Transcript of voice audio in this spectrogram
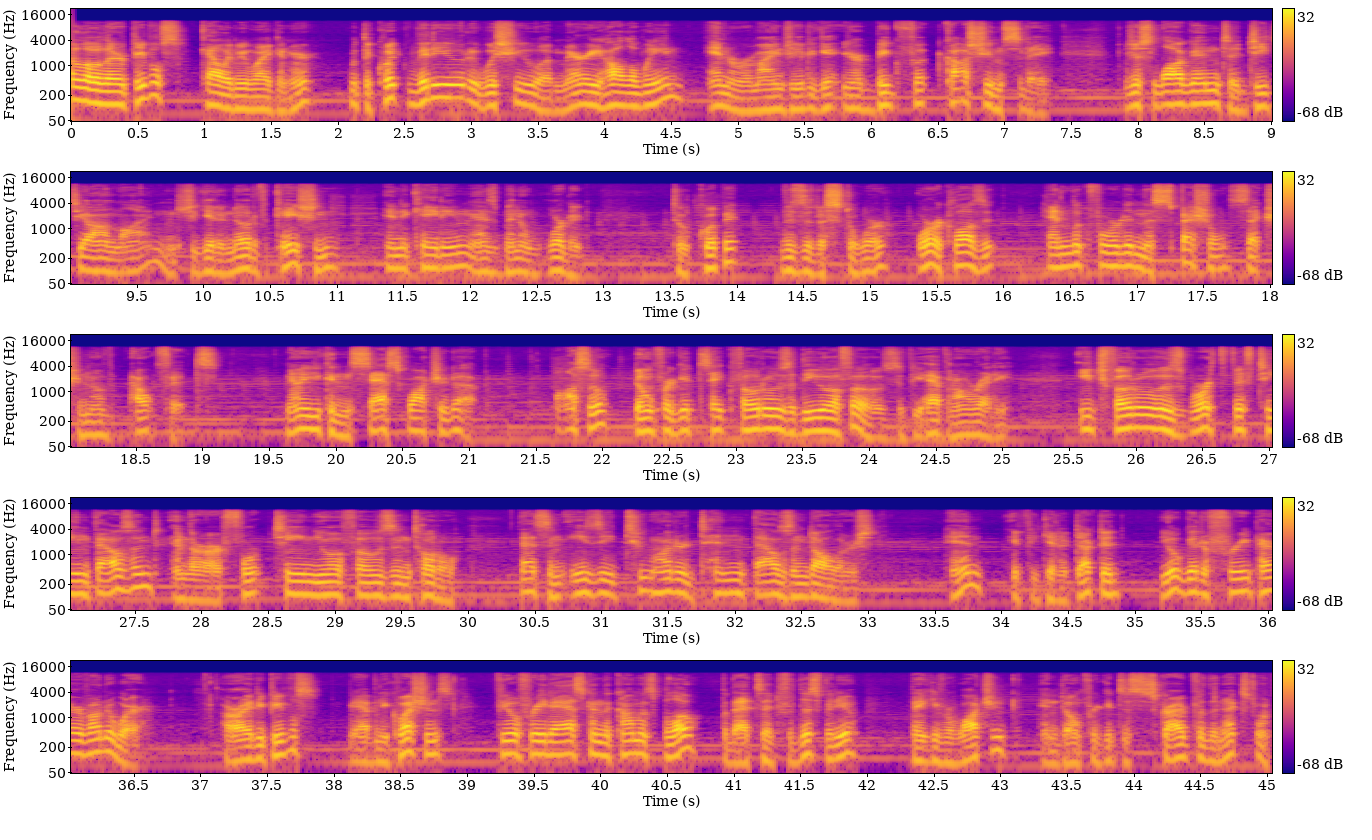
Hello there peoples, Callie B. Wagon here, with a quick video to wish you a Merry Halloween and to remind you to get your Bigfoot costumes today. Just log in to GTA Online and you should get a notification indicating has been awarded. To equip it, visit a store or a closet and look for it in the special section of outfits. Now you can Sasquatch it up. Also, don't forget to take photos of the UFOs if you haven't already. Each photo is worth 15,000 and there are 14 UFOs in total. That's an easy $210,000. And if you get abducted, you'll get a free pair of underwear. Alrighty peoples, if you have any questions, feel free to ask in the comments below. But that's it for this video. Thank you for watching and don't forget to subscribe for the next one.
